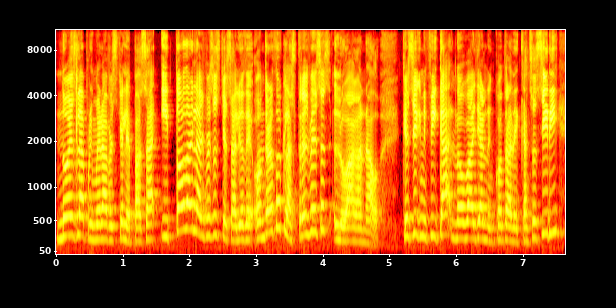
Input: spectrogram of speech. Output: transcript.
No es la primera vez que le pasa. Y todas las veces que salió de underdog, las tres veces lo ha ganado. ¿Qué significa? No vayan en contra de Kansas City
